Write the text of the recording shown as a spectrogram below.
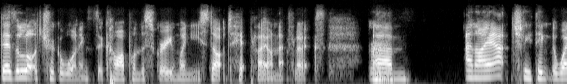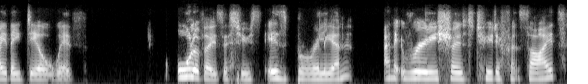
there's a lot of trigger warnings that come up on the screen when you start to hit play on Netflix. Mm. Um, and I actually think the way they deal with all of those issues is brilliant. And it really shows two different sides.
